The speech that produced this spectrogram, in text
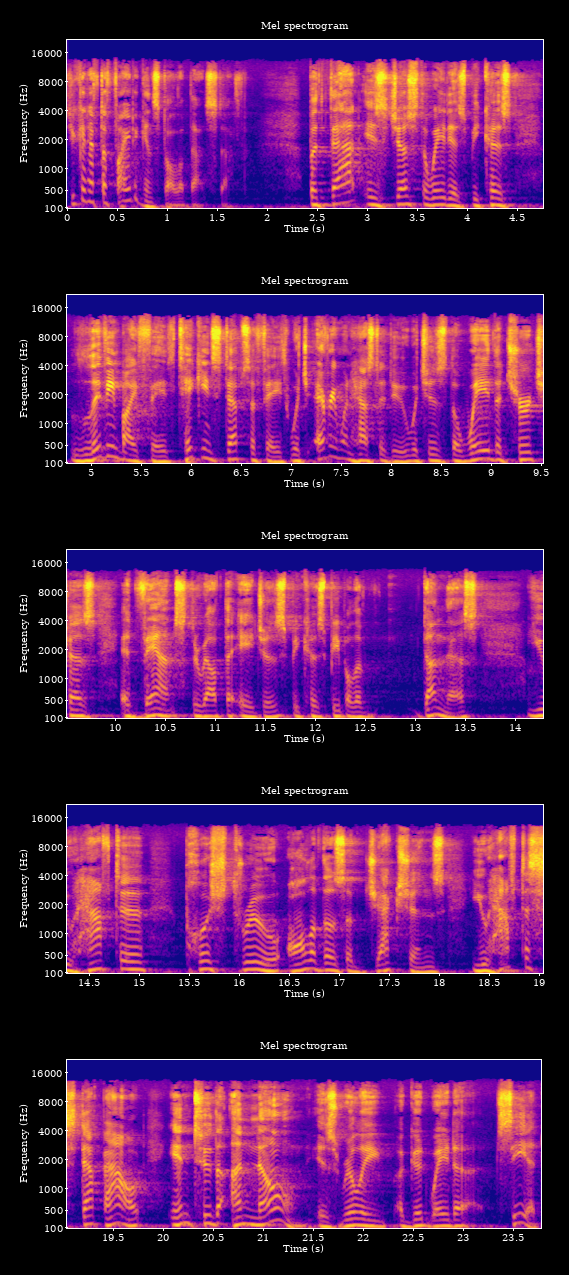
You're going to have to fight against all of that stuff. But that is just the way it is because living by faith, taking steps of faith, which everyone has to do, which is the way the church has advanced throughout the ages because people have done this, you have to push through all of those objections. You have to step out into the unknown, is really a good way to see it.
